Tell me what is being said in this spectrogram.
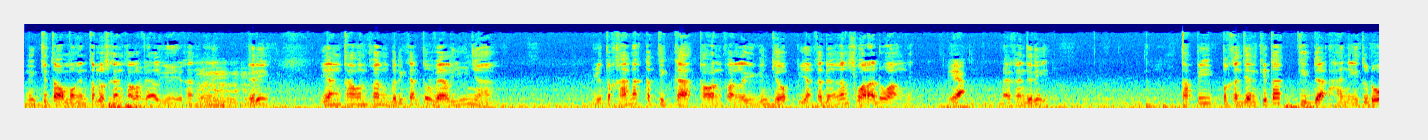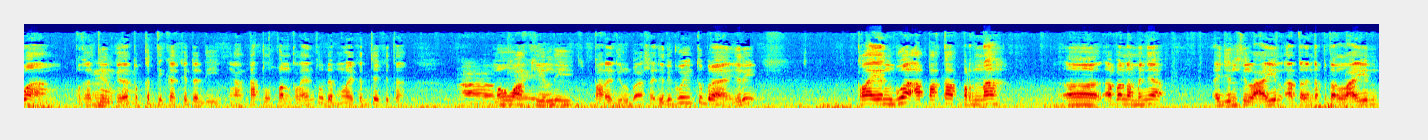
ini kita omongin terus kan kalau value ya kan Bray. Hmm. jadi yang kawan-kawan berikan tuh value nya gitu. Karena ketika kawan-kawan lagi ngejob yang kedengeran suara doang nih. Ya ya kan? Jadi tapi pekerjaan kita tidak hanya itu doang. Pekerjaan Hmm. kita tuh ketika kita di ngangkat telepon klien tuh udah mulai kerja kita. Oke. mewakili para juru bahasa. Jadi gue itu Bray. Jadi klien gue apakah pernah eh, apa namanya agensi lain atau interpreter lain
